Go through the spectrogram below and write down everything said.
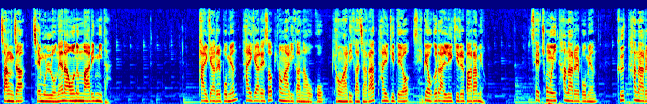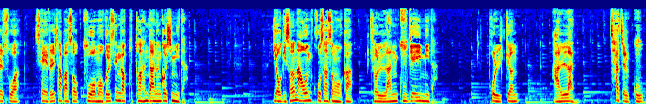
장자 제물론에 나오는 말입니다. 달걀을 보면 달걀에서 병아리가 나오고 병아리가 자라 달기 되어 새벽을 알리기를 바라며 새총의 탄화를 보면 그 탄화를 쏘아 새를 잡아서 구워 먹을 생각부터 한다는 것입니다. 여기서 나온 고사성어가 결란구계입니다. 볼견, 알란, 찾을구,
